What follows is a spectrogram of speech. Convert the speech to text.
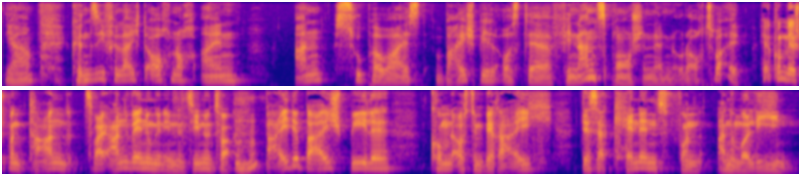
Ja, können Sie vielleicht auch noch ein unsupervised Beispiel aus der Finanzbranche nennen oder auch zwei? Hier kommen mir spontan zwei Anwendungen in den Sinn und zwar mhm. beide Beispiele kommen aus dem Bereich des Erkennens von Anomalien.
